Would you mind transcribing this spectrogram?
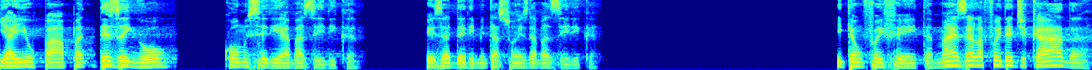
E aí o Papa desenhou como seria a basílica, fez as delimitações da basílica. Então foi feita, mas ela foi dedicada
